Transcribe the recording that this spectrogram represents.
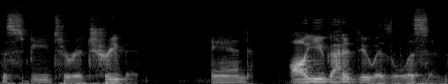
the speed to retrieve it. And all you got to do is listen.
